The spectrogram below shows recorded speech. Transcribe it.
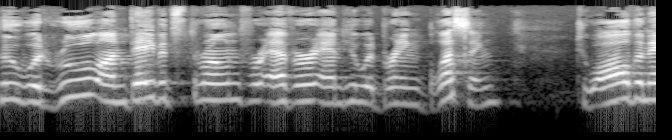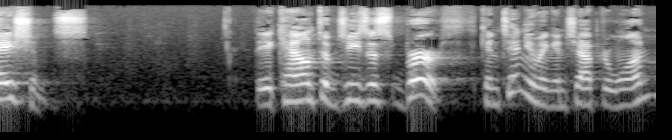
who would rule on David's throne forever and who would bring blessing to all the nations. The account of Jesus' birth, continuing in chapter 1,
